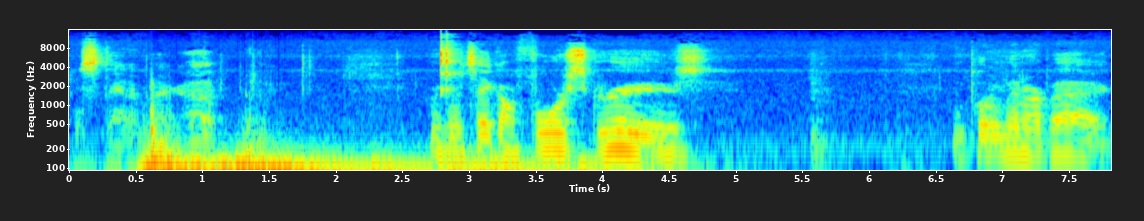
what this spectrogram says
we'll stand it back up. We're going to take our four screws and put them in our bag.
